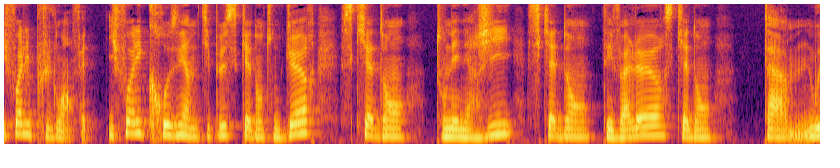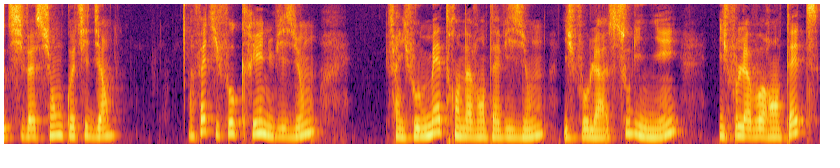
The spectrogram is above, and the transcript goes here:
il faut aller plus loin en fait. Il faut aller creuser un petit peu ce qu'il y a dans ton cœur, ce qu'il y a dans ton énergie, ce qu'il y a dans tes valeurs, ce qu'il y a dans ta motivation au quotidien. En fait, il faut créer une vision, enfin il faut mettre en avant ta vision, il faut la souligner, il faut l'avoir en tête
